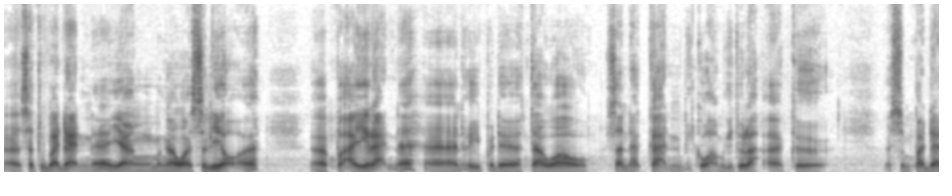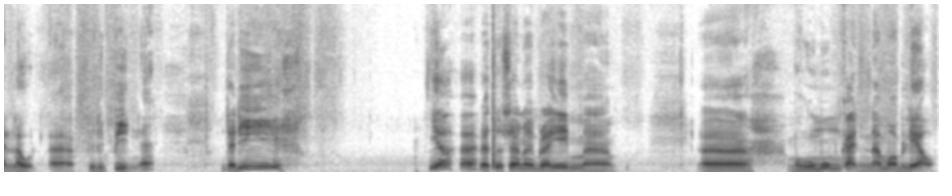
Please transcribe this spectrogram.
uh, satu badan uh, yang mengawal selia uh, uh, perairan uh, uh, daripada Tawau Sandakan kurang begitulah uh, ke sempadan laut uh, Filipin uh. jadi ya uh, Datuk Seri Ibrahim uh, uh, mengumumkan nama beliau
